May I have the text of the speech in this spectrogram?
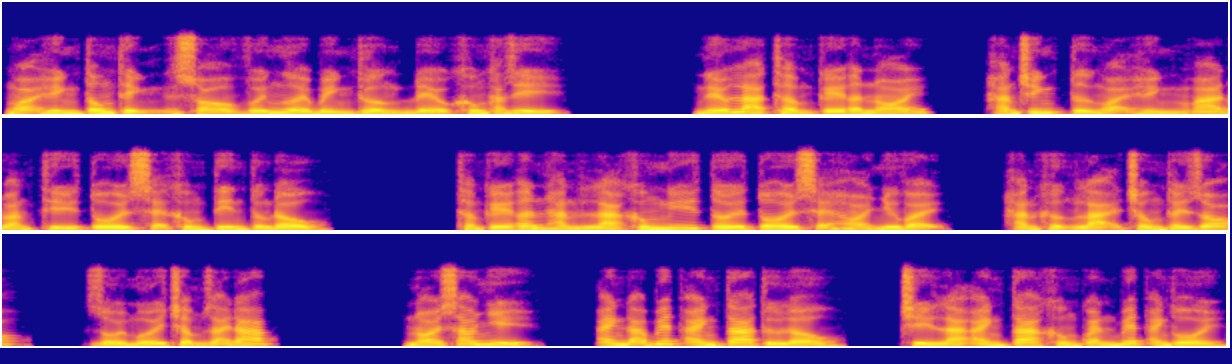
Ngoại hình tông thịnh so với người bình thường đều không khác gì. Nếu là thẩm kế ân nói, hắn chính từ ngoại hình mà đoán thì tôi sẽ không tin tưởng đâu. Thẩm kế ân hẳn là không nghĩ tới tôi sẽ hỏi như vậy, hắn khựng lại trông thấy rõ, rồi mới chậm rãi đáp. Nói sao nhỉ, anh đã biết anh ta từ lâu, chỉ là anh ta không quen biết anh thôi.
